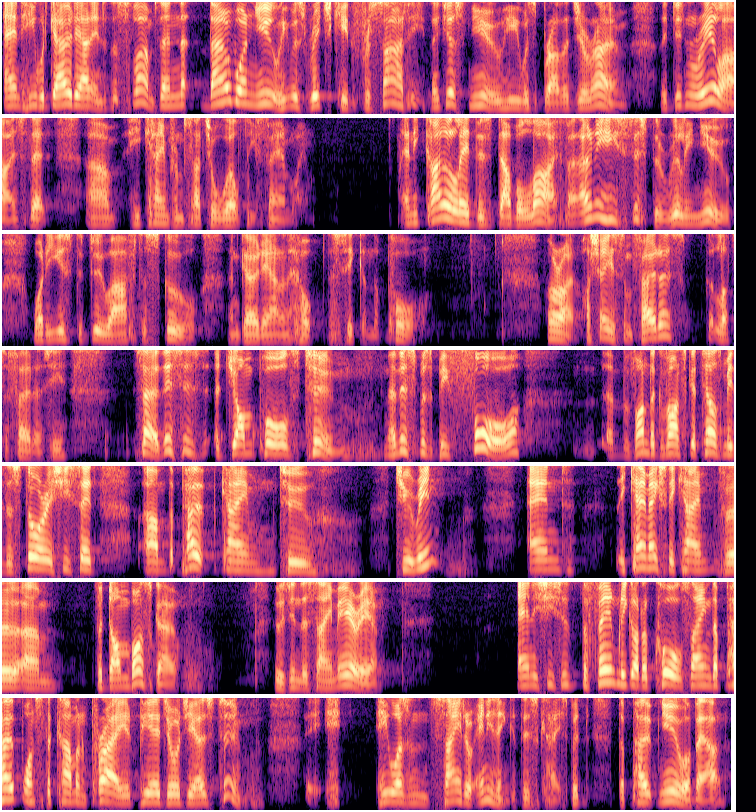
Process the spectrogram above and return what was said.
And he would go down into the slums. And no one knew he was rich kid Frassati. They just knew he was Brother Jerome. They didn't realize that um, he came from such a wealthy family. And he kind of led this double life. Only his sister really knew what he used to do after school and go down and help the sick and the poor. All right, I'll show you some photos. Got lots of photos here. So, this is John Paul's tomb. Now, this was before Wanda Gawronska tells me the story. She said um, the Pope came to Turin, and he came actually came for um, for Don Bosco, who was in the same area. And she said the family got a call saying the Pope wants to come and pray at Pier Giorgio's tomb. He, wasn't saint or anything in this case, but the Pope knew about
